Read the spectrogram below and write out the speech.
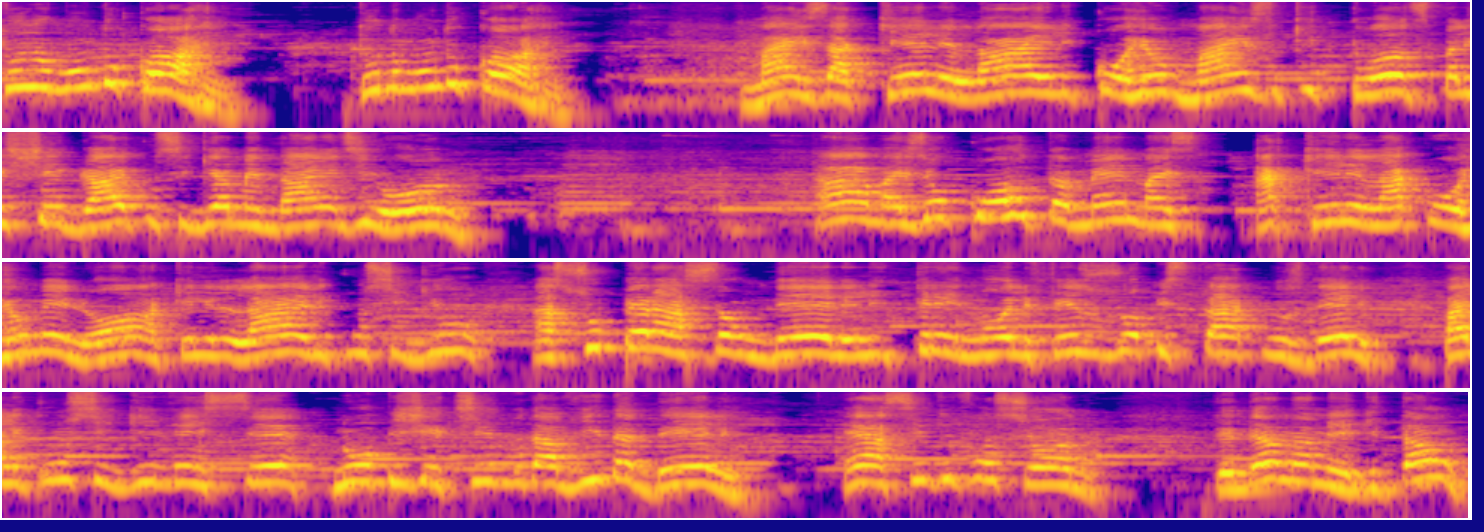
Todo mundo corre, todo mundo corre. Mas aquele lá, ele correu mais do que todos para ele chegar e conseguir a medalha de ouro. Ah, mas eu corro também, mas aquele lá correu melhor, aquele lá ele conseguiu a superação dele, ele treinou, ele fez os obstáculos dele para ele conseguir vencer no objetivo da vida dele. É assim que funciona. Entendeu, meu amigo? Então,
